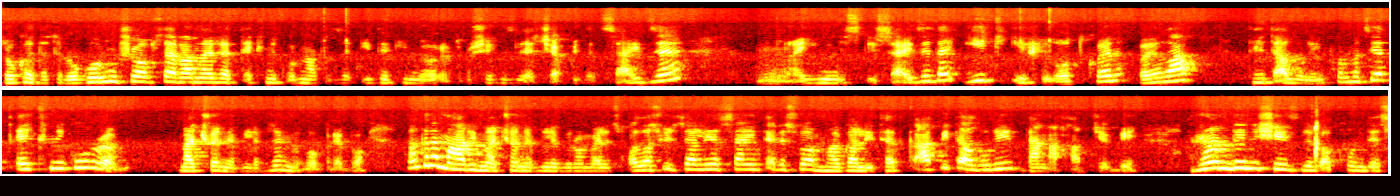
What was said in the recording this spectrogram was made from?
ზოგადად როგორ მუშაობს და რანაირად ტექნიკურ ნაწილზე კიდე გიმეორებ რომ შეგიძლიათ შეხვიდეთ საიტზე, იმინსკის საიტზე და იქ იხილოთ თქვენ ყველა დეტალური ინფორმაცია ტექნიკურ მაჩვენებლებზე მეგობრებო. მაგრამ არის მაჩვენებლები, რომელიც ყოველთვის ძალიან საინტერესოა, მაგალითად კაპიტალური დანახარჯები. რამდენი შეიძლება კონდეს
